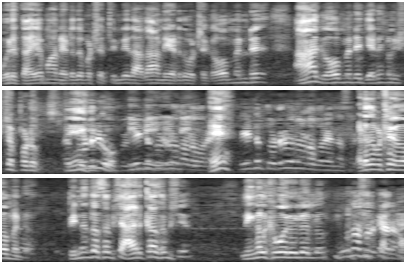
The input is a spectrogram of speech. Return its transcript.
ഒരു തയമാണ് ഇടതുപക്ഷത്തിന്റെത്. അതാണ് ഇടതുപക്ഷ ഗവൺമെന്റ് ആ ഗവൺമെന്റ് ജനങ്ങൾ ഇഷ്ടപ്പെടും സ്നേഹിക്കും? ഇടതുപക്ഷ ഗവൺമെന്റ് പിന്നെന്താ സംശയം? ആർക്കാ സംശയം? നിങ്ങൾക്ക് പോലും ഇല്ലല്ലോ. മൂന്നാം സർക്കാരാണോ.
